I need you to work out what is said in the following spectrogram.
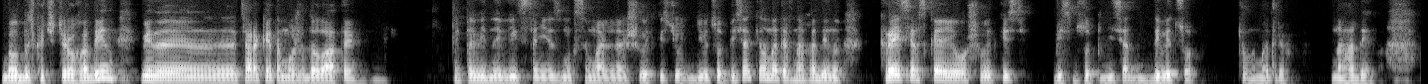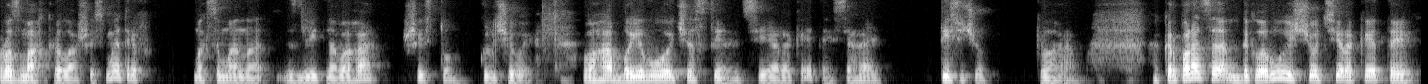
було близько 4 годин. Він, е, ця ракета може долати відповідні відстані з максимальною швидкістю 950 км на годину. Крейсерська його швидкість 850-900 км на годину. Розмах крила 6 метрів, максимальна злітна вага 6 тонн. Ключове. Вага бойової частини цієї ракети сягає 1000 кг. Корпорація декларує, що ці ракети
